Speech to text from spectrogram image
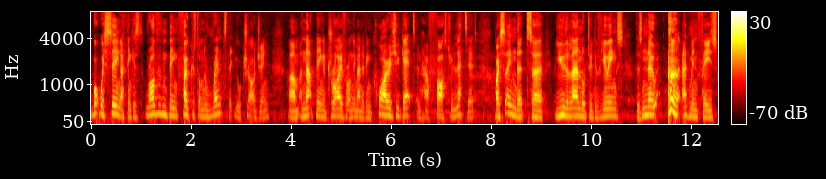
what we're seeing, I think, is rather than being focused on the rent that you're charging, um, and that being a driver on the amount of inquiries you get and how fast you let it, by saying that uh, you, the landlord, do the viewings, there's no admin fees,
